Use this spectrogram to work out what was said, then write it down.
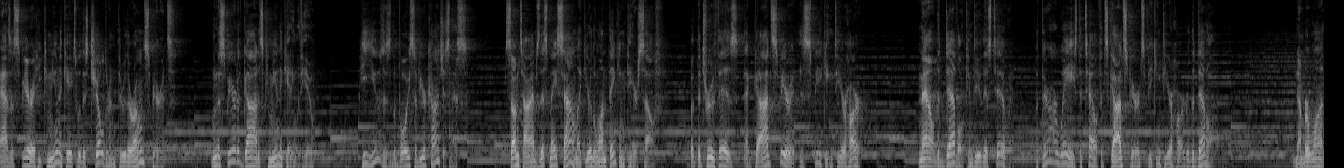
As a spirit, He communicates with His children through their own spirits. When the Spirit of God is communicating with you, He uses the voice of your consciousness. Sometimes this may sound like you're the one thinking to yourself, but the truth is that God's Spirit is speaking to your heart. Now, the devil can do this too, but there are ways to tell if it's God's Spirit speaking to your heart or the devil. Number one,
